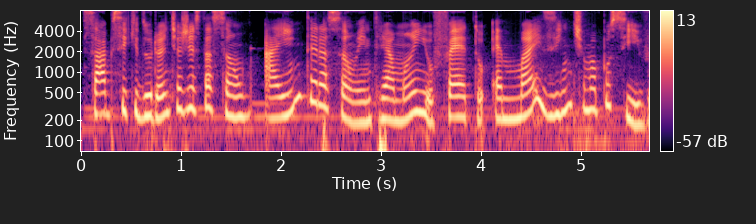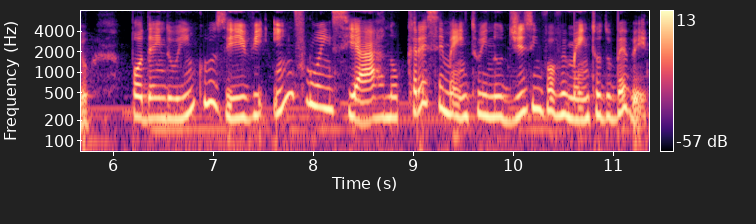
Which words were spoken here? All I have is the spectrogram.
Sabe-se que durante a gestação, a interação entre a mãe e o feto é mais íntima possível, podendo inclusive influenciar no crescimento e no desenvolvimento do bebê.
